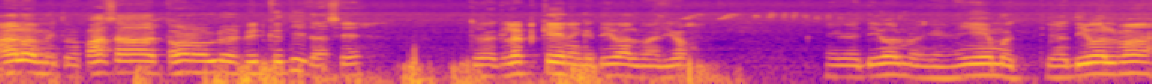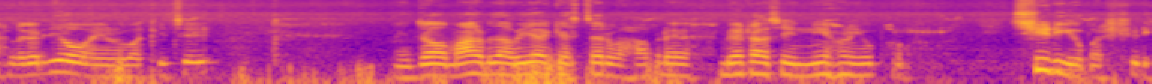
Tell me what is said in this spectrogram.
હાલો મિત્રો, પાછા ત્રણ ઓલ્ડર ફિટ કરી દીધા છે. તો એક લટકે ને કે દિવાલમાં રહ્યો. એક દિવાલમાં કે એમ જ. ત્યાં દિવાલમાં લગાડી દેવો એનો બાકી છે. જો માર બધા વૈયા કે ચરવા આપણે બેઠા છીએ નિહણી ઉપર. સીડી ઉપર, સીડી.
